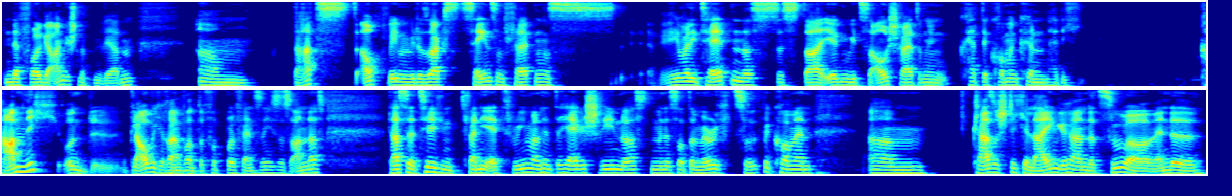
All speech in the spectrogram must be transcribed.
in der Folge angeschnitten werden. Ähm, da hat es auch eben, wie du sagst, Saints und Falcons Rivalitäten, dass es da irgendwie zu Ausschreitungen hätte kommen können, hätte ich kam nicht und äh, glaube ich auch einfach unter Football-Fans nicht, ist es anders. Du hast natürlich ein 28-3 mal hinterhergeschrien, du hast Minnesota Miracle zurückbekommen. Ähm, klar, so Sticheleien gehören dazu, aber am Ende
